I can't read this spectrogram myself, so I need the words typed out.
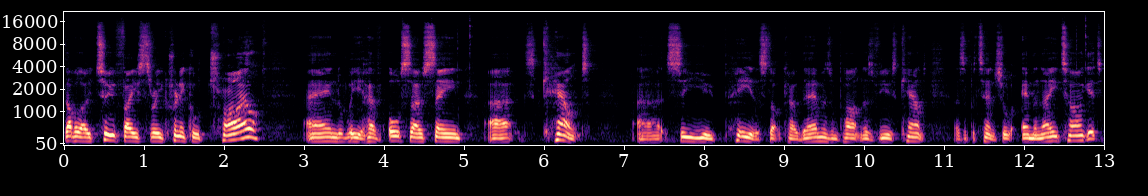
002 Phase 3 clinical trial. And we have also seen uh, Count uh, CUP, the stock code there, Amazon Partners views Count as a potential M&A target.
